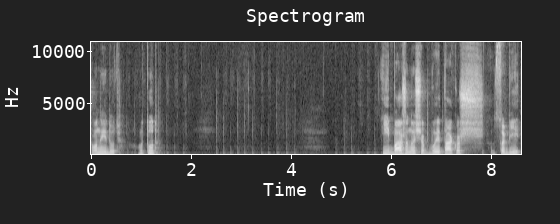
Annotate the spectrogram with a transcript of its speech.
вони йдуть отут. І бажано, щоб ви також собі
